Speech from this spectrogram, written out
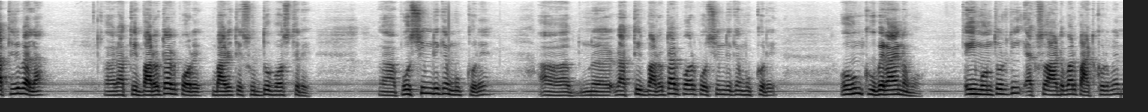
রাত্রিবেলা রাত্রি বারোটার পরে বাড়িতে শুদ্ধ বস্ত্রে পশ্চিম দিকে মুখ করে রাত্রির বারোটার পর পশ্চিম দিকে মুখ করে, ওম কুবেরায় নম। এই মন্ত্রটি একশো আটবার পাঠ করবেন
